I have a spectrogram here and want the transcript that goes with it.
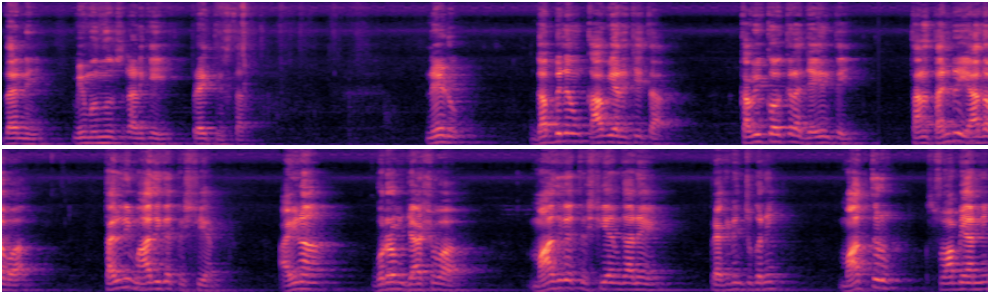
దాన్ని మీ ముందు ఉంచడానికి ప్రయత్నిస్తాను. నేడు గబ్బిలం కావ్య రచయిత కవికోకిల జయంతి తన తండ్రి యాదవ తల్లి మాదిగ క్రిస్టియన్ అయినా గుర్రం జాషువా మాదిగ క్రిస్టియన్గానే ప్రకటించుకొని మాతృ స్వామ్యాన్ని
